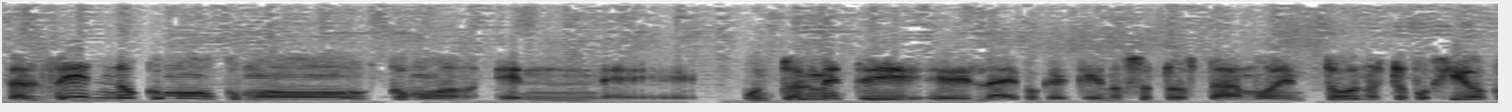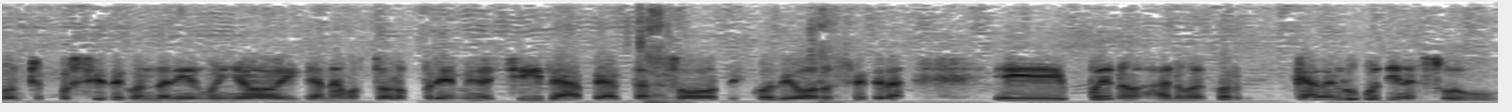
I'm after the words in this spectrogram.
Tal vez no como, como, como en... Eh, puntualmente en la época que nosotros estábamos en todo nuestro apogeo con 3x7 con Daniel Muñoz y ganamos todos los premios de Chile, APE, Altazor, Disco de Oro, etcétera eh, bueno, a lo mejor cada grupo tiene su,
